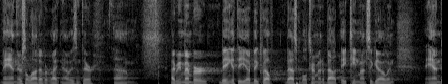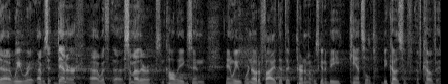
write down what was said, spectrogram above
man, there's a lot of it right now, isn't there? Um, I remember being at the uh, Big 12 basketball tournament about 18 months ago, and, and uh, we were, I was at dinner uh, with uh, some other some colleagues, and, and we were notified that the tournament was going to be canceled because of, of COVID.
